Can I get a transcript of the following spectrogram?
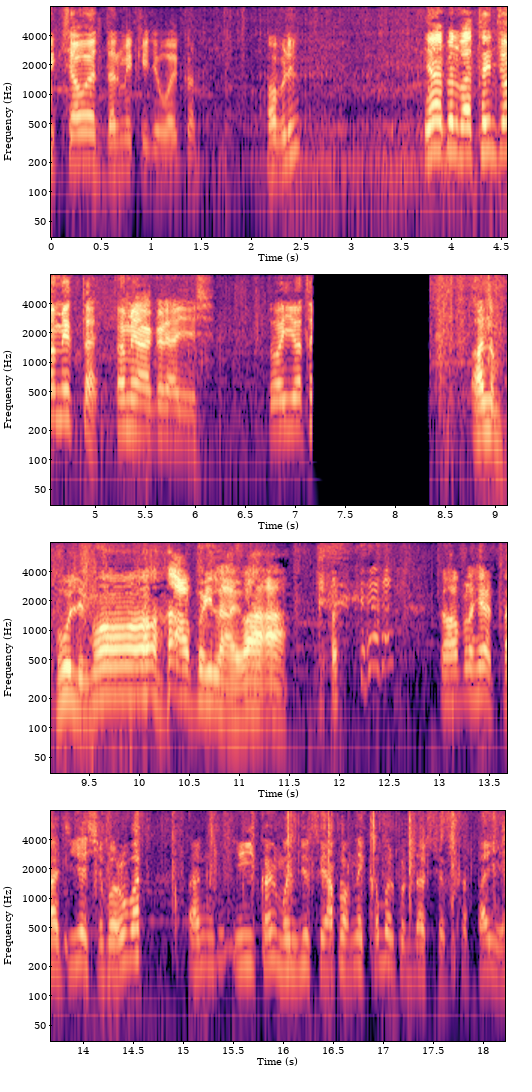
રિક્ષા હોય અધર કીજો જવું હોય કર ખબડ્યું યાર પેલું વાત થઈને જો મેકતા અમે આગળ આવીએ છીએ. તો અહીંયા થઈ અને ભૂલમાં આ ભાઈ લાવ્યા તો આપણે હેઠતા જઈએ છીએ, બરોબર? અને એ કયું મંદિર છે આપણને નહીં ખબર, પણ દર્શન કરતા આવીએ.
